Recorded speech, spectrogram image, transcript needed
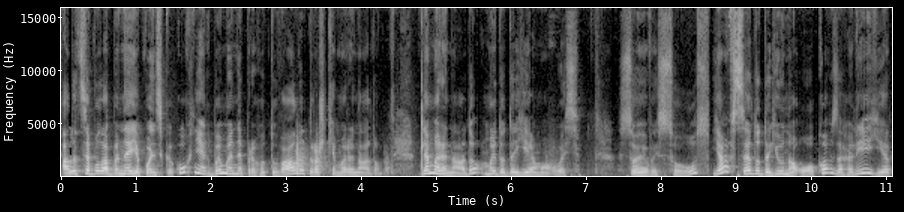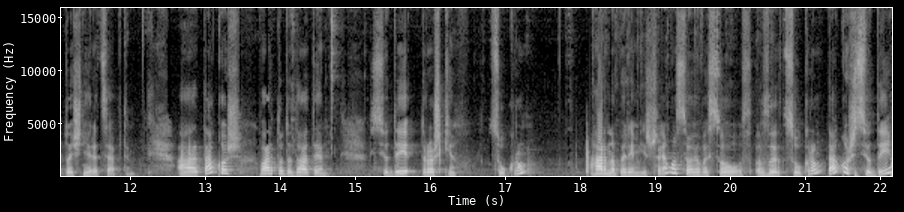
Але це була б не японська кухня, якби ми не приготували трошки маринаду. Для маринаду ми додаємо ось соєвий соус. Я все додаю на око, взагалі є точні рецепти. А також варто додати сюди трошки цукру. Гарно перемішуємо соєвий соус з цукром. Також сюди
